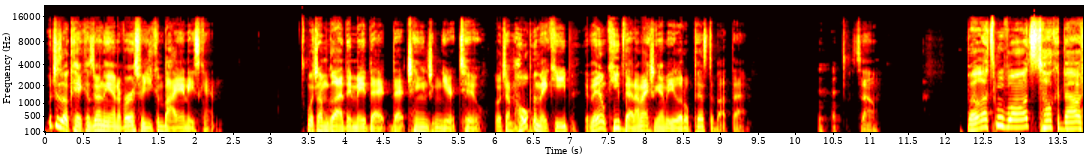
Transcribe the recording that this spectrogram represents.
which is okay because during the anniversary you can buy any skin. Which I'm glad they made that that change in year two. Which I'm hoping they keep. If they don't keep that, I'm actually gonna be a little pissed about that. so, but let's move on. Let's talk about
